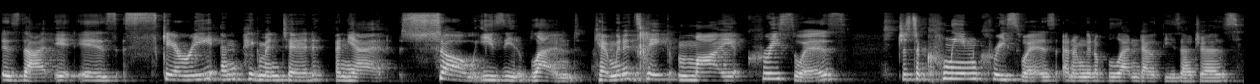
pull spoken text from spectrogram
Is that it is scary and pigmented and yet so easy to blend. Okay, I'm gonna take my Crease Wiz just a clean crease wiz and I'm gonna blend out these edges.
